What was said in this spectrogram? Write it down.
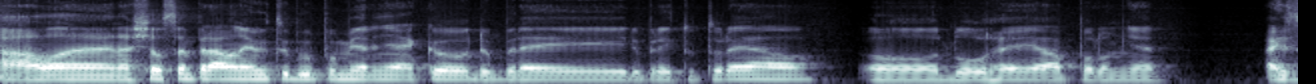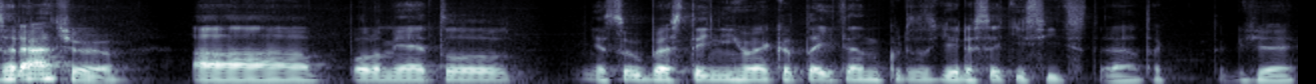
Ale našel jsem právě na YouTube poměrně jako dobrý, dobrý tutoriál, o, dlouhý a podle mě až zhráčo, jo. A podle mě je to něco úplně stejného jako tady ten kurz za těch 10 tisíc, teda, tak, takže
